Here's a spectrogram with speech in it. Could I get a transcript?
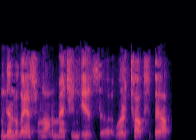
And then the last one I want to mention is uh, where it talks about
